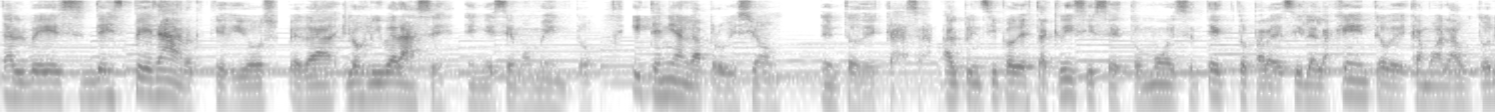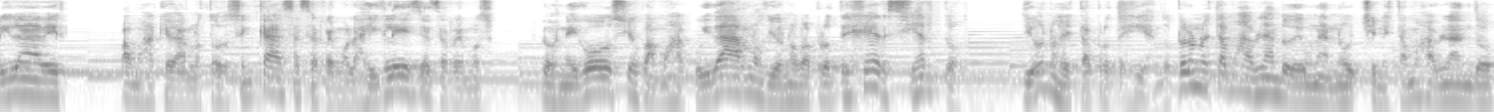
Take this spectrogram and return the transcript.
tal vez de esperar que Dios los liberase en ese momento y tenían la provisión dentro de casa. Al principio de esta crisis se tomó ese texto para decirle a la gente, obedecamos a las autoridades, vamos a quedarnos todos en casa, cerremos las iglesias, cerremos los negocios, vamos a cuidarnos, Dios nos va a proteger, ¿cierto? Dios nos está protegiendo, pero no estamos hablando de una noche, no estamos hablando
